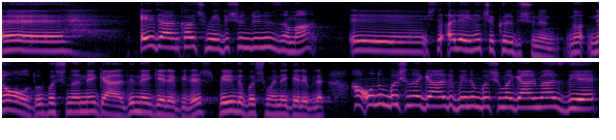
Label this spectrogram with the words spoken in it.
Ee, evden kaçmayı düşündüğünüz zaman ee, işte Aleyna Çakır'ı düşünün. Ne, ne oldu? Başına ne geldi? Ne gelebilir? Benim de başıma ne gelebilir? Ha onun başına geldi, benim başıma gelmez diye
